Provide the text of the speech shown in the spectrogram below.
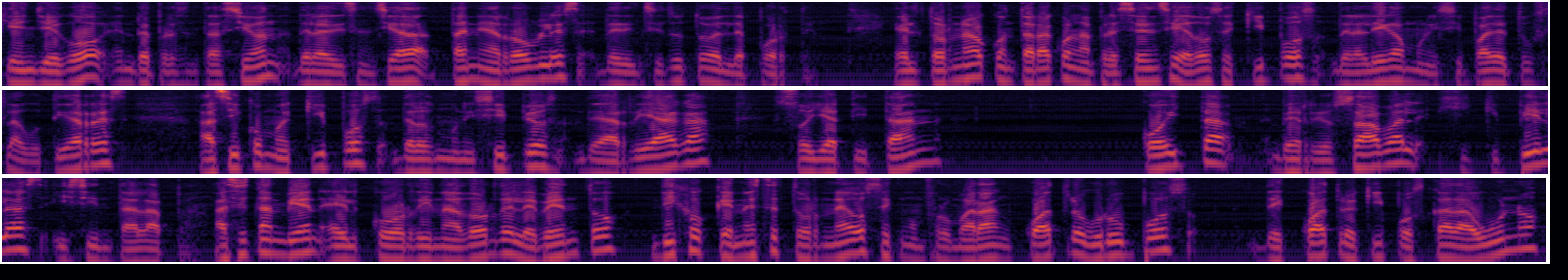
quien llegó en representación de la licenciada Tania Robles del Instituto del Deporte. El torneo contará con la presencia de dos equipos de la Liga Municipal de Tuxtla Gutiérrez, así como equipos de los municipios de Arriaga, Soyatitán, Coita, Berriozábal, Jiquipilas y Cintalapa. Así también el coordinador del evento dijo que en este torneo se conformarán cuatro grupos de cuatro equipos cada uno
